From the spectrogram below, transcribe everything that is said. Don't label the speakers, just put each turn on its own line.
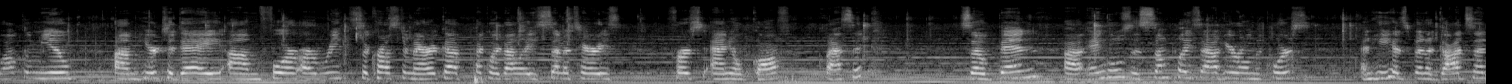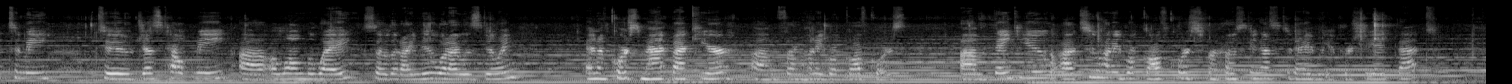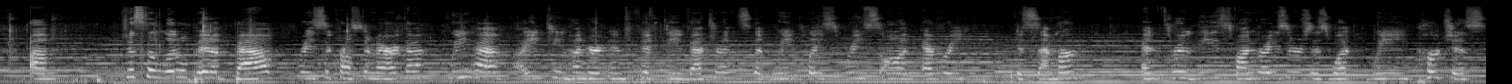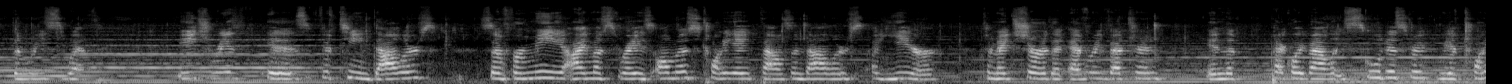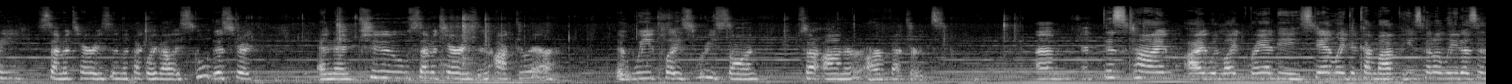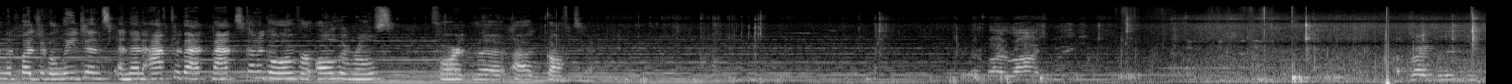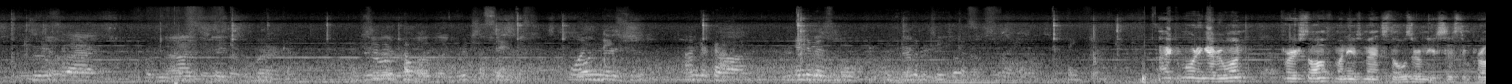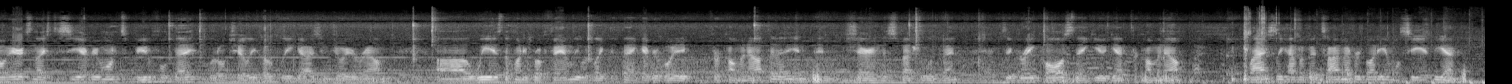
welcome you um, here today um, for our Wreaths Across America Pequea Valley Cemetery's first annual golf classic. So Ben uh, Engels is someplace out here on the course and he has been a godsend to me to just help me uh, along the way so that I knew what I was doing. And of course Matt back here um, from Honeybrook Golf Course. Um, thank you uh, to Honeybrook Golf Course for hosting us today. We appreciate that. Um, just a little bit about Wreaths Across America. We have 1,850 veterans that we place wreaths on every December. And through these fundraisers is what we purchase the wreaths with. Each wreath is $15. So for me, I must raise almost $28,000 a year to make sure that every veteran in the Pequea Valley School District, we have 20 cemeteries in the Pequea Valley School District, and then two cemeteries in Octorara that we place wreaths on to honor our veterans. Um, at this time, I would like Randy Stanley to come up. He's going to lead us in the Pledge of Allegiance, and then after that, Matt's going to go over all the rules for the uh, golf today.
Everybody rise, please. Pledge allegiance to the flag of the United States of America.
and to the republic which stands, one nation, under God, indivisible, with liberty and justice for all. Thank you.
All right, good morning, everyone. First off, my name is Matt Stolzer. I'm the assistant pro here. It's nice to see everyone. It's a beautiful day. A little chilly. Hopefully, you guys enjoy your round. Uh, we, as the Honeybrook family, would like to thank everybody for coming out today and, and sharing this special event. It's a great cause. Thank you again for coming out. Lastly, have a good time, everybody, and we'll see you at the end.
